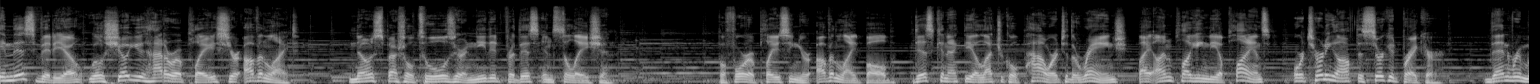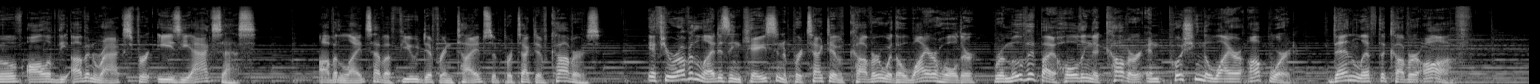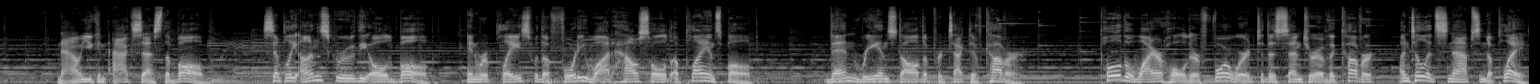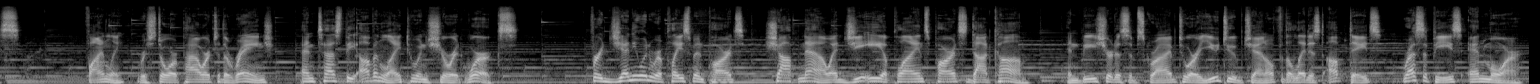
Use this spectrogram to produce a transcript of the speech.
In this video, we'll show you how to replace your oven light. No special tools are needed for this installation. Before replacing your oven light bulb, disconnect the electrical power to the range by unplugging the appliance or turning off the circuit breaker. Then remove all of the oven racks for easy access. Oven lights have a few different types of protective covers. If your oven light is encased in a protective cover with a wire holder, remove it by holding the cover and pushing the wire upward, then lift the cover off. Now you can access the bulb. Simply unscrew the old bulb and replace with a 40 watt household appliance bulb. Then reinstall the protective cover. Pull the wire holder forward to the center of the cover until it snaps into place. Finally, restore power to the range and test the oven light to ensure it works. For genuine replacement parts, shop now at geapplianceparts.com and be sure to subscribe to our YouTube channel for the latest updates, recipes, and more.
